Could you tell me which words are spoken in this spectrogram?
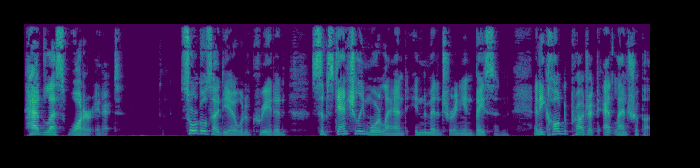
had less water in it. Sorgel's idea would have created substantially more land in the Mediterranean basin, and he called the project Atlantropa,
